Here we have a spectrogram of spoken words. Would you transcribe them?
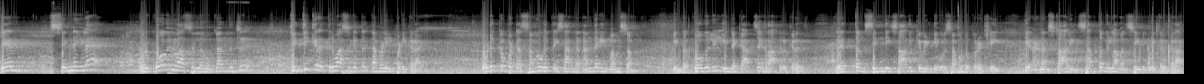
தேன் சென்னையில ஒரு கோவில் வாசல்ல உட்கார்ந்துட்டு தித்திக்கிற திருவாசகத்தை தமிழில் படிக்கிறாள் ஒடுக்கப்பட்ட சமூகத்தை சார்ந்த நந்தனின் வம்சம் இந்த கோவிலில் இன்றைக்கு அர்ச்சகராக இருக்கிறது. ரத்தம் சிந்தி சாதிக்க வேண்டிய ஒரு சமூக புரட்சி. என் அண்ணன் ஸ்டாலின் சத்தம் இல்லாமல் செய்து முடித்திருக்கிறார்.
